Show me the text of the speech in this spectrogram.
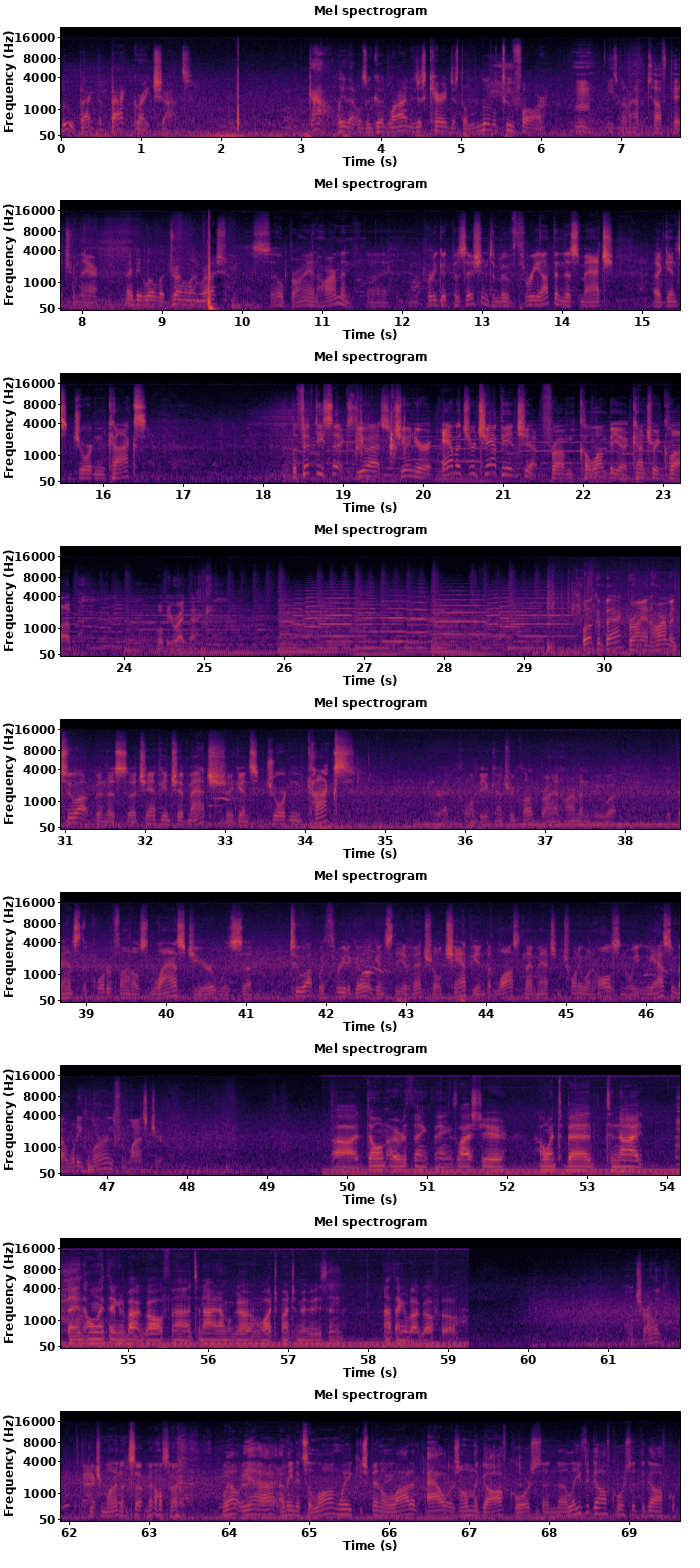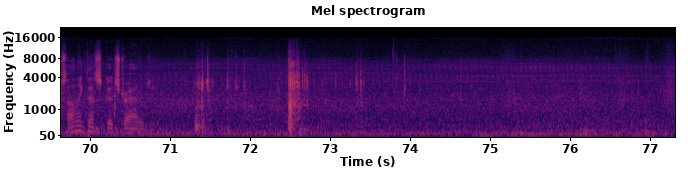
Ooh, back to back great shots. Golly, that was a good line. It just carried just a little too far. Mm, he's going to have a tough pitch from there. Maybe a little adrenaline rush. So Brian Harman uh, in a pretty good position to move three up in this match against Jordan Cox. The 56th U.S. Junior Amateur Championship from Columbia Country Club. We'll be right back. Welcome back. Brian Harman two up in this uh, championship match against Jordan Cox here at Columbia Country Club. Brian Harman, who uh, advanced the quarterfinals last year was uh, two up with three to go against the eventual champion but lost in that match in 21 holes and we, we asked him about what he learned from last year. Uh, don't overthink things. Last year I went to bed tonight only thinking about golf. Uh, tonight I'm going to go watch a bunch of movies and not think about golf at all. Well, Charlie, get your mind on something else, huh? Well, yeah, I mean, it's a long week. You spend a lot of hours on the golf course and uh, leave the golf course at the golf course. I think that's a good strategy.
